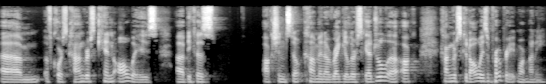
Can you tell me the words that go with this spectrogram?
Um, of course, Congress can always, uh, because auctions don't come in a regular schedule. Uh, Congress could always appropriate more money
